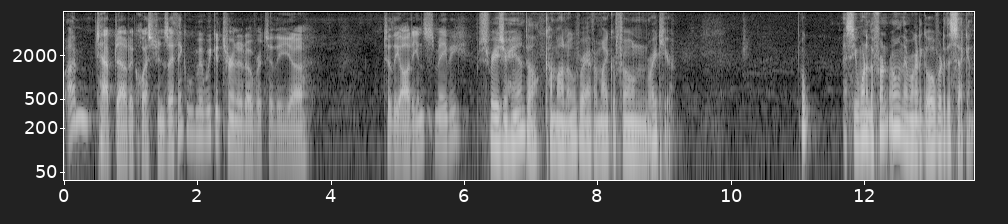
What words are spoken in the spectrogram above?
I'm tapped out of questions. I think maybe we could turn it over to the, uh, to the audience, maybe. Just raise your hand. I'll come on over. I have a microphone right here. Oh, I see one in the front row, and then we're going to go over to the second.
